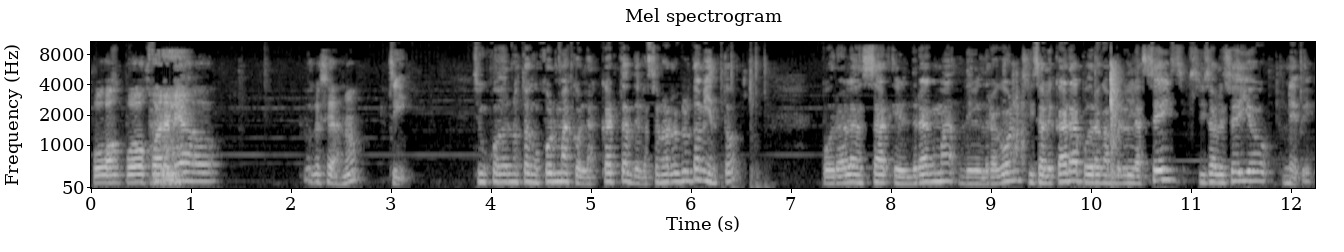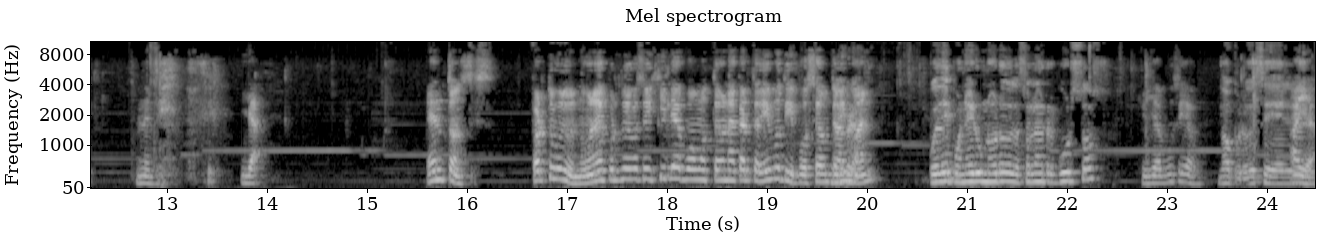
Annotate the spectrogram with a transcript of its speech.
Puedo, puedo jugar aliado. Lo que sea, ¿no? Sí. Si un jugador no está conforme con las cartas de la zona de reclutamiento, podrá lanzar el dragma del dragón. Si sale cara, podrá cambiarle las 6. Si sale sello, nepe. Nete. Sí. Ya. Entonces, parto turno. Una vez por turno fase de vigilia puedo mostrar una carta del mismo tipo, o sea, un Ya, pero- talismán. Puede poner un oro de la zona de recursos. Yo ya puse ya. No, pero ese es el. Ah, ya.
